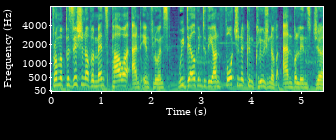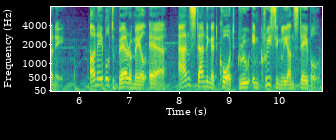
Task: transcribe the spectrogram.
From a position of immense power and influence, we delve into the unfortunate conclusion of Anne Boleyn's journey. Unable to bear a male heir, Anne's standing at court grew increasingly unstable.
